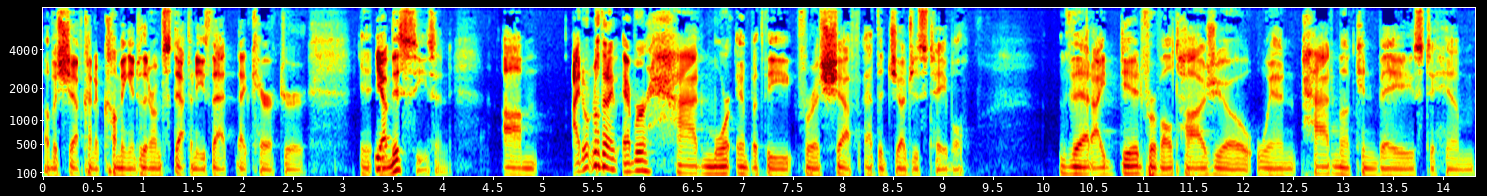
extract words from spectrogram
of a chef kind of coming into their own. Stephanie's that that character in, yep. in this season. Um, I don't know that I've ever had more empathy for a chef at the judges' table that I did for Voltaggio when Padma conveys to him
